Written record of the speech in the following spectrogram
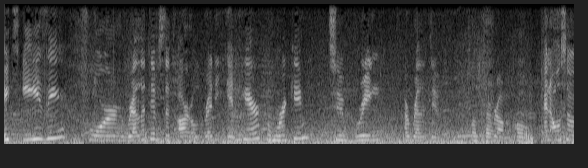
it's easy for relatives that are already in here mm-hmm. working to bring a relative Okay. from home and also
